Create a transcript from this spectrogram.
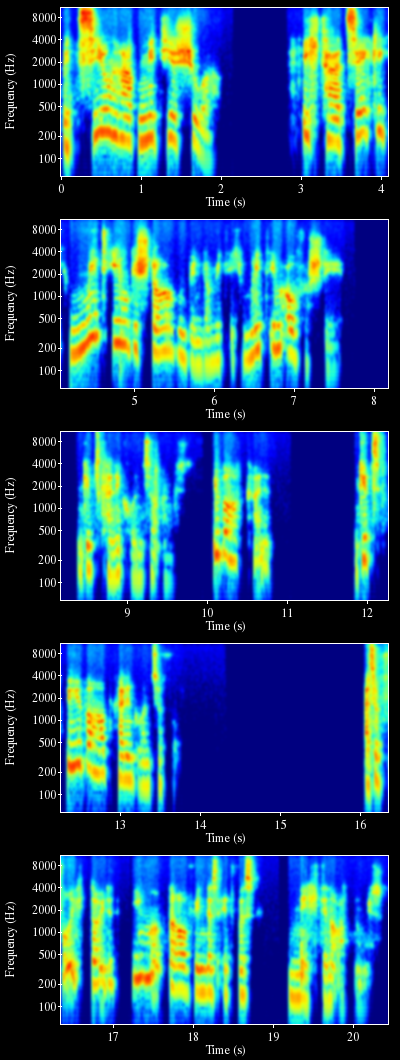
Beziehung habe mit Jeshua, ich tatsächlich mit ihm gestorben bin, damit ich mit ihm auferstehe, dann gibt es keine Grund zur Angst. Überhaupt keine. Dann gibt es überhaupt keinen Grund zur Furcht. Also Furcht deutet immer darauf hin, dass etwas nicht in Ordnung ist.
